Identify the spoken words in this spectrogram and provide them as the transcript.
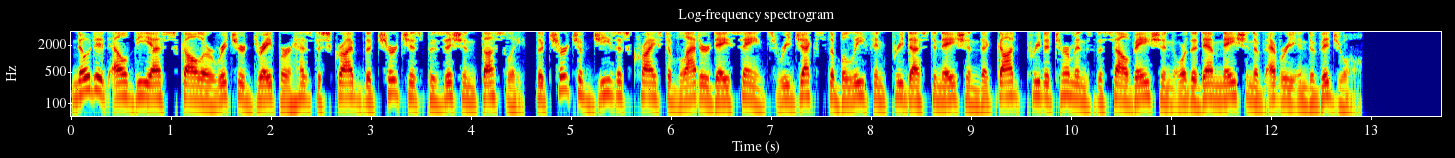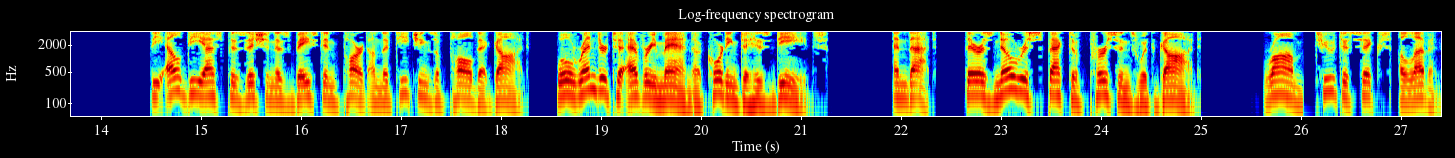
Noted LDS scholar Richard Draper has described the Church's position thusly, The Church of Jesus Christ of Latter-day Saints rejects the belief in predestination that God predetermines the salvation or the damnation of every individual. The LDS position is based in part on the teachings of Paul that God will render to every man according to his deeds, and that there is no respect of persons with God. Rom. 2–6, 11.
